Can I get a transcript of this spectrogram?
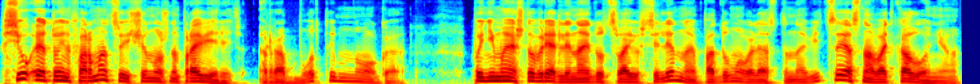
Всю эту информацию еще нужно проверить. Работы много. Понимая, что вряд ли найдут свою вселенную, подумывали остановиться и основать колонию.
